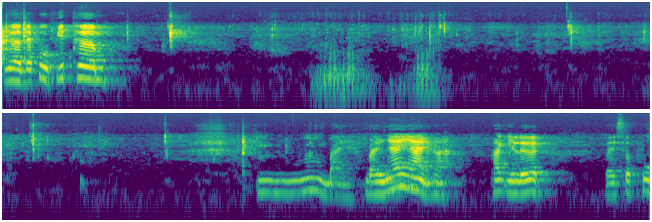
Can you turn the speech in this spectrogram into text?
เหลือแต่ผู้ปิดเทอมอืมใบใบใหญ่ๆค่ะพักอีเลิศใบสะพู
